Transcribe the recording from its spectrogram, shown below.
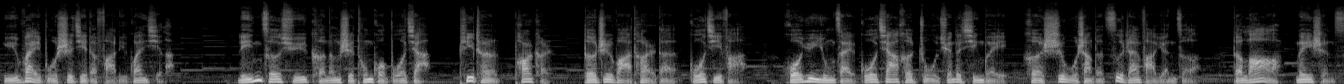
与外部世界的法律关系了。林则徐可能是通过博驾 Peter Parker 得知瓦特尔的国际法。或运用在国家和主权的行为和事务上的自然法原则，the law of nations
